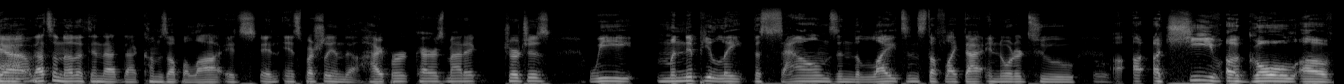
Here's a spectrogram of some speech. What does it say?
yeah. that's another thing that that comes up a lot. It's in especially in the hyper charismatic churches, we manipulate the sounds and the lights and stuff like that in order to uh, uh, achieve a goal of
